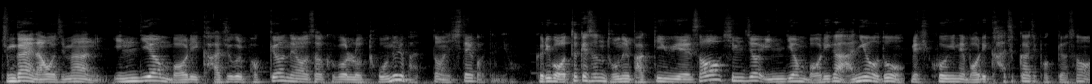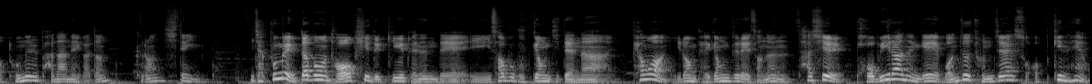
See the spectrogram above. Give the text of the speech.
중간에 나오지만 인디언 머리 가죽을 벗겨내어서 그걸로 돈을 받던 시대거든요. 그리고 어떻게 해서든 돈을 받기 위해서 심지어 인디언 머리가 아니어도 멕시코인의 머리 가죽까지 벗겨서 돈을 받아내가던 그런 시대입니다. 이 작품을 읽다 보면 더없이 느끼게 되는데 이 서부 국경지대나 평원 이런 배경들에서는 사실 법이라는 게 먼저 존재할 수 없긴 해요.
